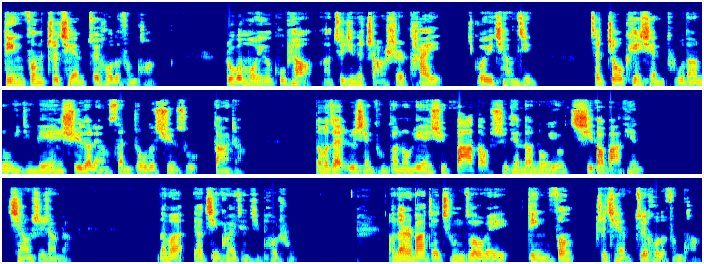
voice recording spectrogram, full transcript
顶峰之前最后的疯狂。如果某一个股票啊最近的涨势太过于强劲，在周 K 线图当中已经连续的两三周的迅速大涨，那么在日线图当中连续八到十天当中有七到八天强势上涨，那么要尽快将其抛出。奥尼尔把这称作为顶峰之前最后的疯狂。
